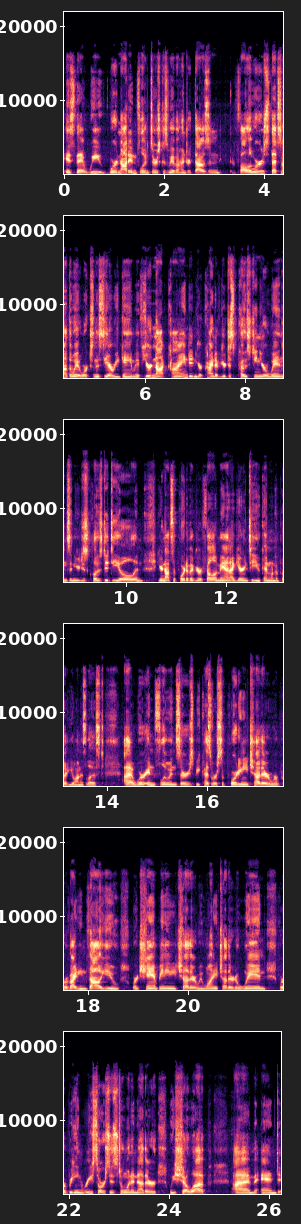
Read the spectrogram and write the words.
is that we we're not influencers because we have a hundred thousand followers. That's not the way it works in the CRE game. If you're not kind and you're kind of you're just posting your wins and you just closed a deal and you're not supportive of your fellow man, I guarantee you Ken want to put you on his list. Uh, we're influencers because we're supporting each other, we're providing value, we're championing each other, we want each other to win, we're bringing resources to one another, we show up. Um, and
